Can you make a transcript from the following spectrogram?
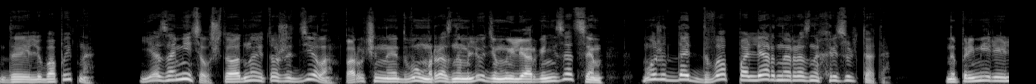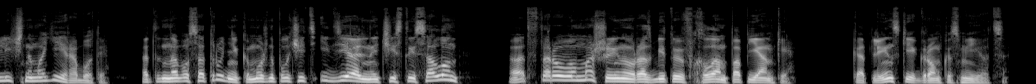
Да и любопытно. Я заметил, что одно и то же дело, порученное двум разным людям или организациям, может дать два полярно разных результата. На примере лично моей работы. От одного сотрудника можно получить идеальный чистый салон, а от второго — машину, разбитую в хлам по пьянке. Котлинский громко смеется.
